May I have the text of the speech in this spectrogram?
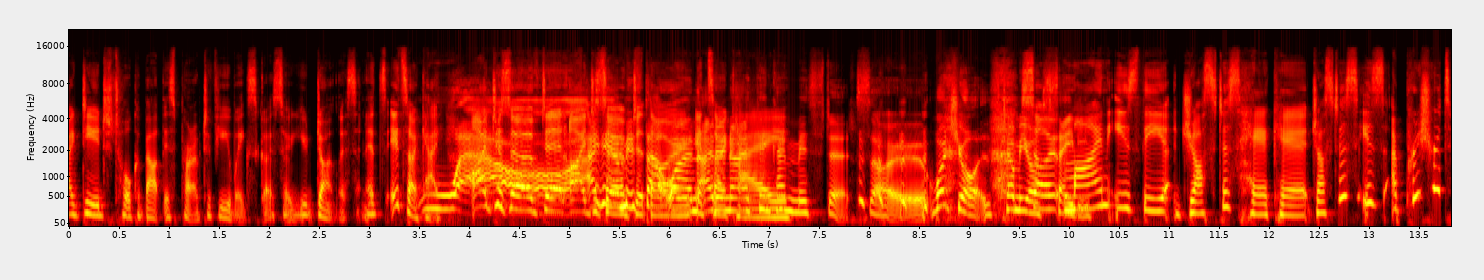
I did talk about this product a few weeks ago, so you don't listen. It's it's okay. Wow. I deserved it. I deserved think deserved missed it that though. one. It's I don't know. I think. I missed it. So, what's yours? Tell me your so saving. mine is the Justice Hair Care. Justice is, I'm pretty sure it's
